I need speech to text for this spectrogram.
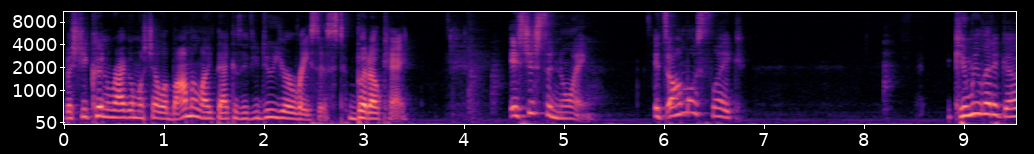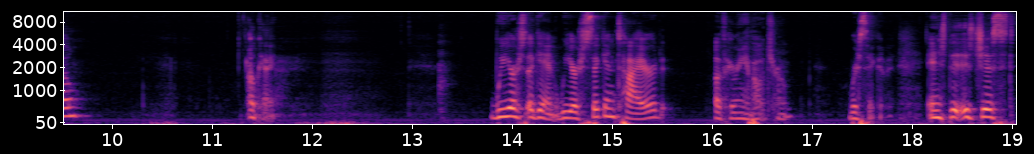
But she couldn't rag on Michelle Obama like that because if you do, you're a racist. But okay. It's just annoying. It's almost like, can we let it go? Okay. We are, again, we are sick and tired of hearing about Trump. We're sick of it. And it's just,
